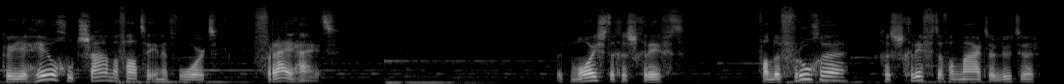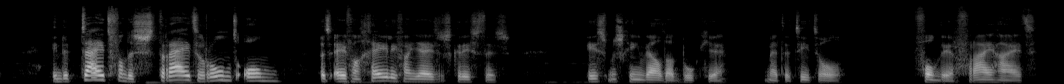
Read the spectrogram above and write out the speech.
kun je heel goed samenvatten in het woord vrijheid. Het mooiste geschrift van de vroege geschriften van Maarten Luther in de tijd van de strijd rondom het evangelie van Jezus Christus is misschien wel dat boekje met de titel Von der Freiheit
